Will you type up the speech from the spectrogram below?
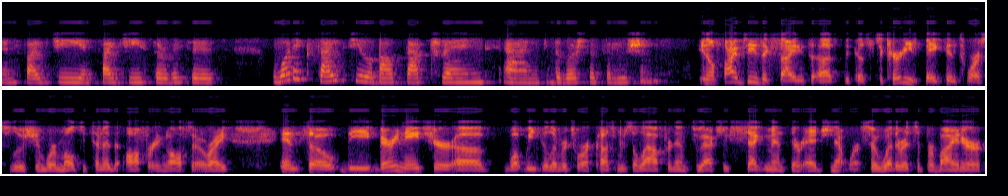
and 5G and 5G services, what excites you about that trend and the Versa solutions? You know, 5G is exciting to us because security is baked into our solution. We're multi-tenant offering also, right? And so the very nature of what we deliver to our customers allow for them to actually segment their edge network. So whether it's a provider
